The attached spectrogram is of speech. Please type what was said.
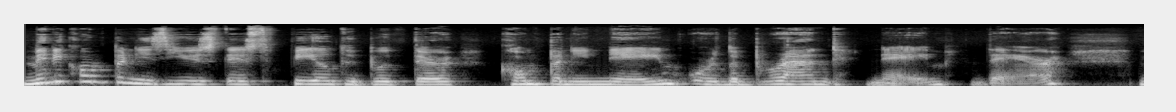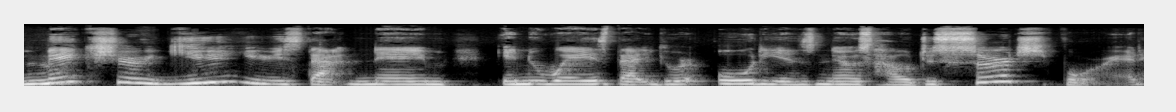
Many companies use this field to put their company name or the brand name there. Make sure you use that name in ways that your audience knows how to search for it.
